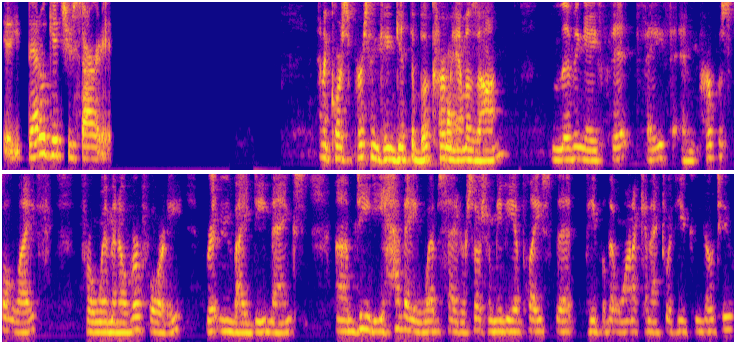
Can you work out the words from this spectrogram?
it, that'll get you started. And of course, a person can get the book from Amazon, Living a Fit, Faith, and Purposeful Life for Women Over 40 written by Dee Banks. Um, do you have a website or social media place that people that want to connect with you can go to?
